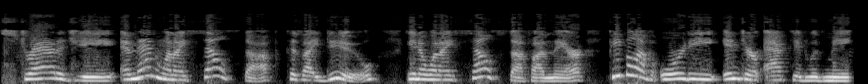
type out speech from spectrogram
strategy. And then when I sell stuff, because I do, you know, when I sell stuff on there, people have already interacted with me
